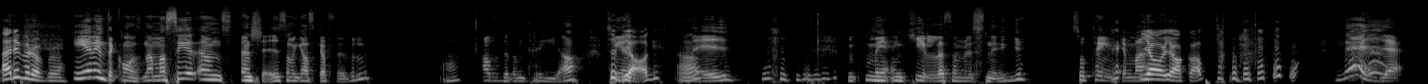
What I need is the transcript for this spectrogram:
Ja, det bra. bra. Är det inte konstigt när man ser en, en tjej som är ganska ful, Ja. alltså typ en trea, Typ Men- jag. Ja. nej, med en kille som är snygg, så tänker man... Jag och Jakob. Nej!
